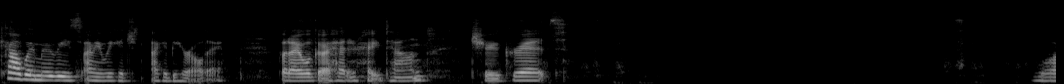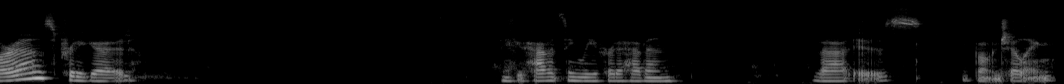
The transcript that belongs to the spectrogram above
cowboy movies. I mean, we could I could be here all day. But I will go ahead and write down True Grit. Laura's pretty good. And if you haven't seen Leave Her to Heaven, that is bone chilling.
